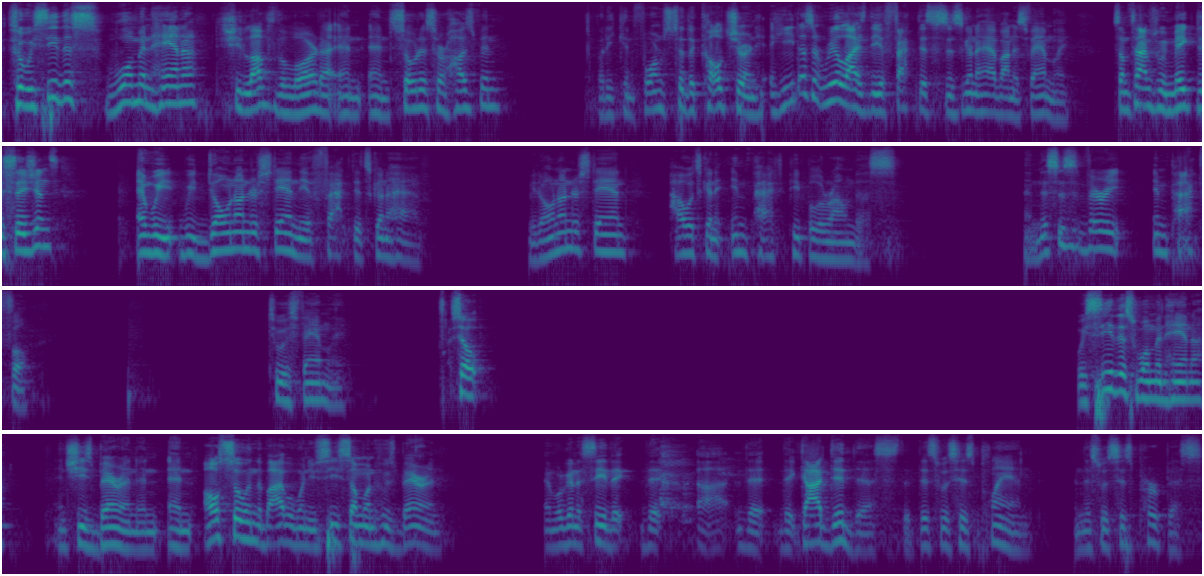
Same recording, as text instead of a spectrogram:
So we see this woman, Hannah, she loves the Lord, uh, and, and so does her husband, but he conforms to the culture, and he doesn't realize the effect this is going to have on his family. Sometimes we make decisions and we, we don't understand the effect it's going to have. We don't understand how it's going to impact people around us. And this is very impactful to his family. So, we see this woman, Hannah, and she's barren. And, and also in the Bible, when you see someone who's barren, and we're going to see that, that, uh, that, that God did this, that this was his plan, and this was his purpose.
